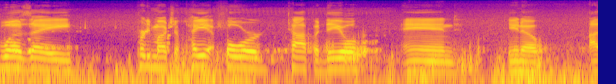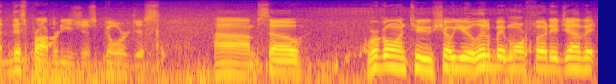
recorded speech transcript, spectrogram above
was a pretty much a pay it forward type of deal. And you know I, this property is just gorgeous. Um so we're going to show you a little bit more footage of it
